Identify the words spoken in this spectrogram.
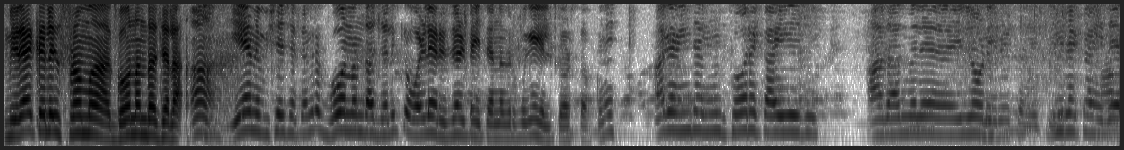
ಮಿರಾಕಲ್ ಇಸ್ ಫ್ರಮ್ ಗೋನಂದ ಜಲ ಹಾ ಏನು ವಿಶೇಷತೆ ಅಂದ್ರೆ ಗೋನಂದ ಜಲಕ್ಕೆ ಒಳ್ಳೆ ರಿಸಲ್ಟ್ ಐತೆ ಅನ್ನೋದ್ರ ಬಗ್ಗೆ ಇಲ್ಲಿ ತೋರಿಸ್ತೀನಿ ಹೋಗ್ತೀನಿ. ಹಾಗೆ ಹಿಂದೆ ಮುಂದೆ ಸೋರೆಕಾಯಿ ಇದೆ. ಅದಾದ್ಮೇಲೆ ಇಲ್ಲಿ ನೋಡಿ ಹೀರೆಕಾಯಿ ಇದೆ.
